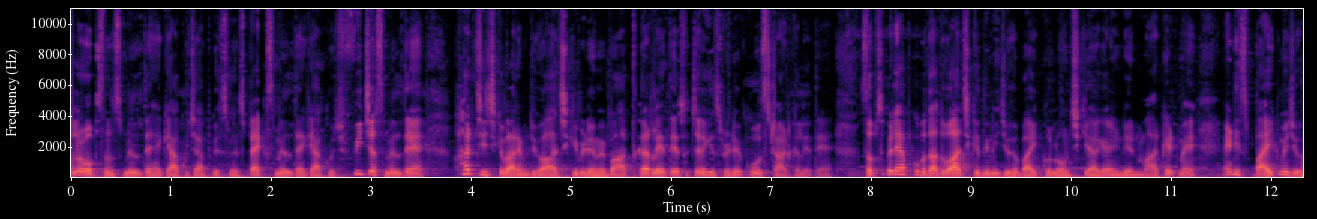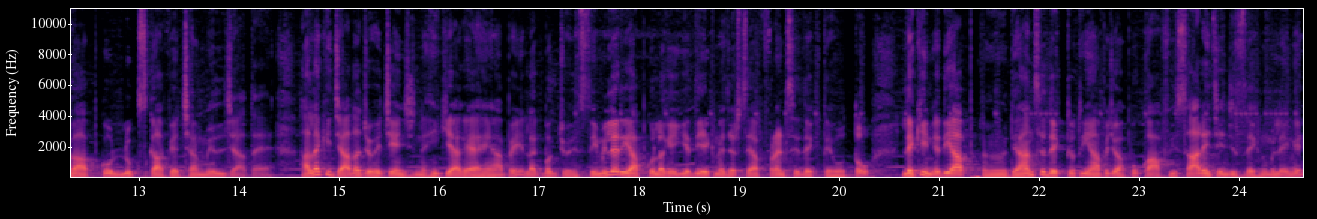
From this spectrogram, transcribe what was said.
कलर ऑप्शंस मिलते हैं, क्या कुछ आपको इसमें स्पेक्स मिलते हैं, क्या कुछ फीचर्स मिलते हैं, हर चीज़ के बारे में जो है आज की वीडियो में बात कर लेते हैं। सो चलिए इस वीडियो को स्टार्ट कर लेते हैं। सबसे पहले आपको बता दूँ, आज के दिन ही जो है बाइक को लॉन्च किया गया इंडियन मार्केट में एंड इस बाइक में जो है आपको लुक्स काफ़ी अच्छा मिल जाता है। हालाँकि ज़्यादा जो है चेंज नहीं किया गया है यहाँ पे, लगभग जो है सिमिलर ही आपको लगेगी यदि एक नज़र से आप फ्रंट से देखते हो तो। लेकिन यदि आप ध्यान से देखते हो तो यहाँ पे जो आपको काफ़ी सारे चेंजेस देखने को मिलेंगे।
